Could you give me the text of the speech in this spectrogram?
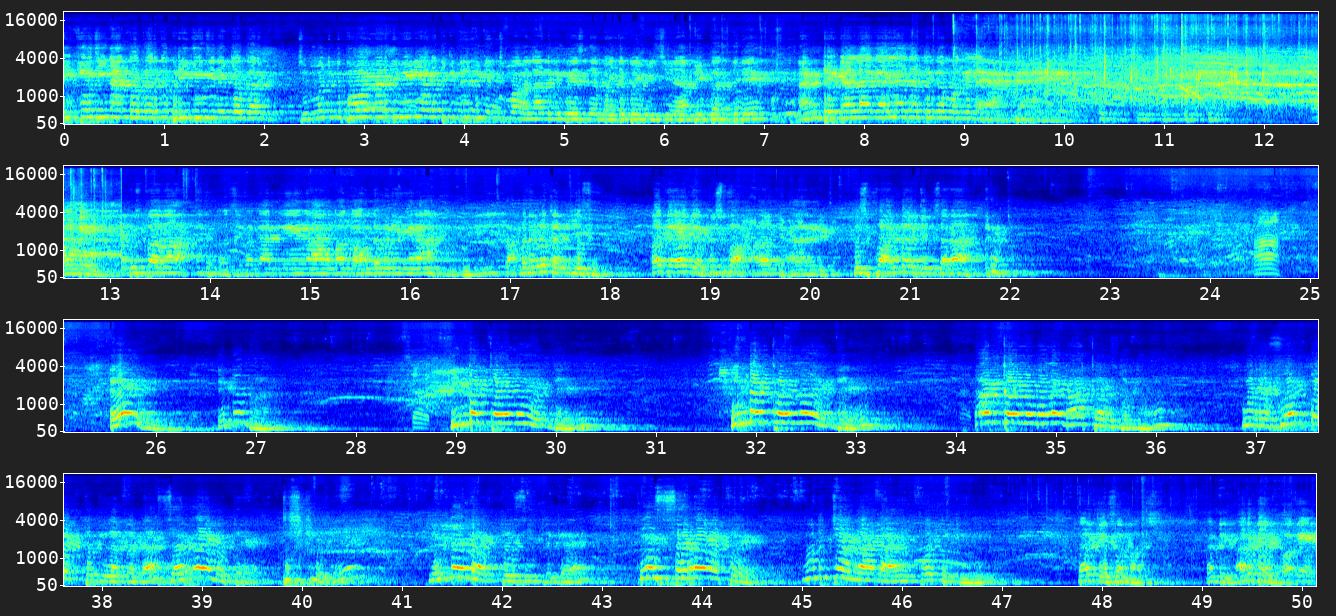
எல்கேஜி நாங்க உட்காருங்க ப்ரீ கேஜி நீங்க உட்காருங்க. சும்மா நீங்க போன இடத்து வீடியோ எடுத்துக்கிட்டு இருப்பீங்க. சும்மா விளையாட்டுக்கு பேசுறேன் இது போய் விஷயம். ஹாப்பி பர்த்டே நன்றி. நல்லா கையா தட்டுங்க மகளே. Okay புஷ்பாவா confuse okay okay Pushpa okay ready Pushpa Allu Arjun சாரா ஆ ஏய் என்னம்மா சார் இந்த கையில உண்டு இந்த கையில உண்டு நான் கையில மேல நான் கருப்பட்டா ஒரு போட்டோ எடுத்துக்கலாமடா சராமத்து என்னடா பேசிட்டு இருக்க ஏ சராமத்து முடிச்சா வாடா போட்டிக்கு. தேங்க்யூ ஸோ மச் நன்றி. அடுத்து. ஓகே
